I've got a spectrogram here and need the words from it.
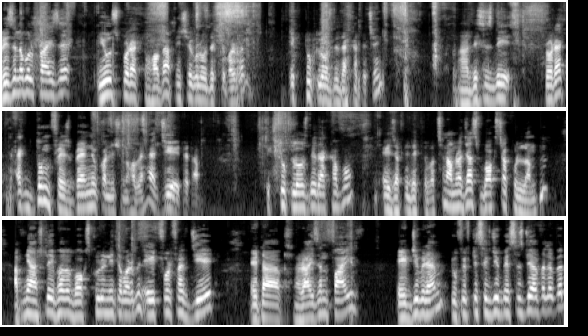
রিজনেবল প্রাইসে ইউজ প্রোডাক্ট হবে, আপনি সেগুলো দেখতে পারবেন। একটু ক্লোজলি দেখাতে চাই। দিস ইজ দি প্রোডাক্ট একদম ফ্রেশ ব্র্যান্ড নিউ কন্ডিশন হবে। হ্যাঁ জি এইট এটা একটু ক্লোজলি দেখাবো। এই যে আপনি দেখতে পাচ্ছেন, আমরা জাস্ট বক্সটা খুললাম আপনি আসলে এইভাবে বক্স খুলে নিতে পারবেন। Eight four five G eight এটা Ryzen five eight GB RAM two fifty six GB SSD available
